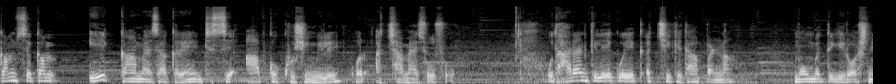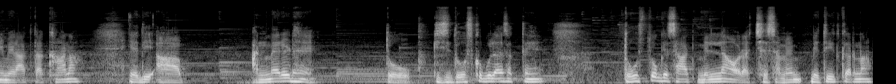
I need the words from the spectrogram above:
कम से कम एक काम ऐसा करें जिससे आपको खुशी मिले और अच्छा महसूस हो। उदाहरण के लिए कोई एक अच्छी किताब पढ़ना, मोमबत्ती की रोशनी में रात का खाना। यदि आप अनमेरिड हैं तो किसी दोस्त को बुला सकते हैं। दोस्तों के साथ मिलना और अच्छे समय व्यतीत करना।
